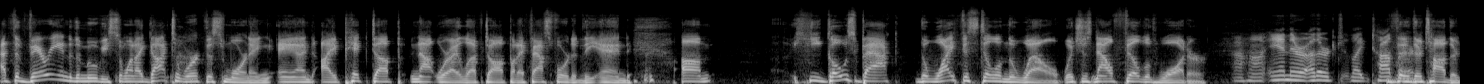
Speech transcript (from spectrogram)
At the very end of the movie, so when I got to work this morning and I picked up not where I left off, but I fast forwarded to the end. Um, he goes back. The wife is still in the well, which is now filled with water. Uh huh. And there are other like toddler. They're, they're toddler,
